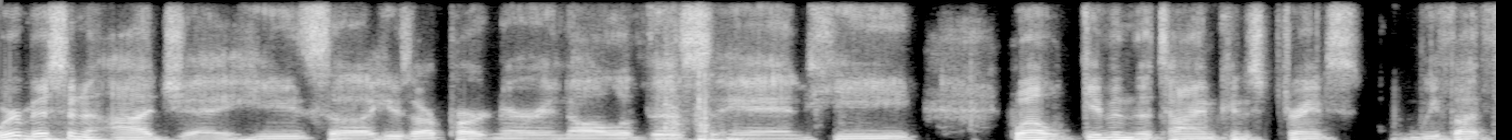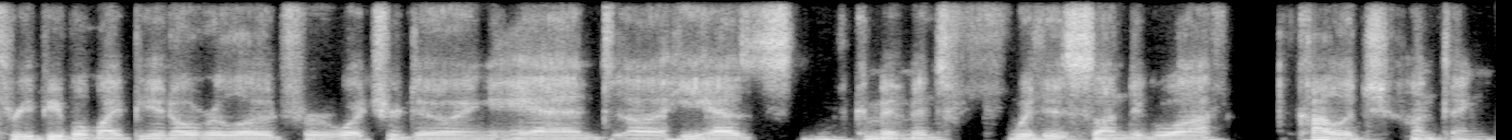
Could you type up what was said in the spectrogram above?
we're missing Ajay. He's uh, he's our partner in all of this, and he, well, given the time constraints, we thought three people might be an overload for what you're doing, and uh, he has commitments with his son to go off college hunting.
